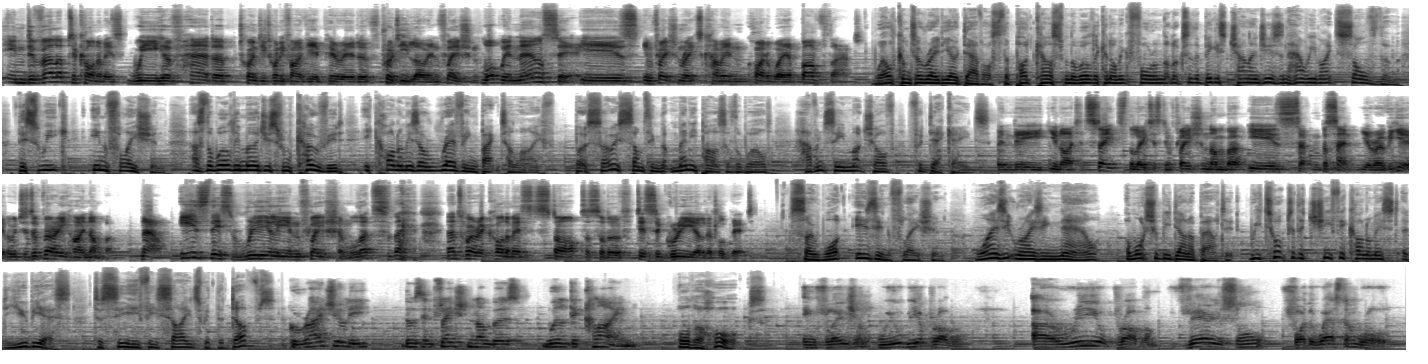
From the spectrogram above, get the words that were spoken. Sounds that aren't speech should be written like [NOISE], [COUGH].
In developed economies, we have had a 20, 25 year period of pretty low inflation. What we're now seeing is inflation rates come in quite a way above that. Welcome to Radio Davos, the podcast from the World Economic Forum that looks at the biggest challenges and how we might solve them. This week, inflation. As the world emerges from COVID, economies are revving back to life but so is something that many parts of the world haven't seen much of for decades. In the United States, the latest inflation number is 7% year over year, which is a very high number. Now, is this really inflation? Well, that's [LAUGHS] that's where economists start to sort of disagree a little bit. So, what is inflation? Why is it rising now? And what should be done about it? We talked to the chief economist at UBS to see if he sides with the doves. Gradually, those inflation numbers will decline. Or the hawks. Inflation will be a problem, a real problem, very soon for the Western world.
